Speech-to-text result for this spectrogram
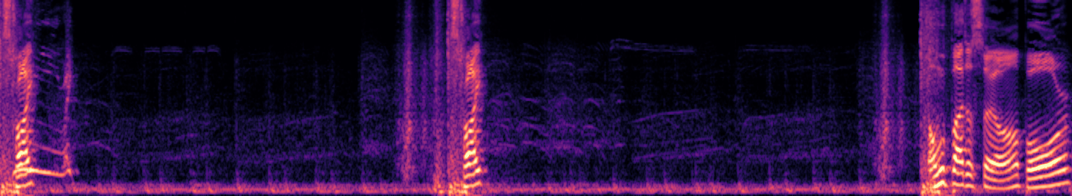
스트라이크. 스트라이크. 너무 빠졌어요. 볼.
